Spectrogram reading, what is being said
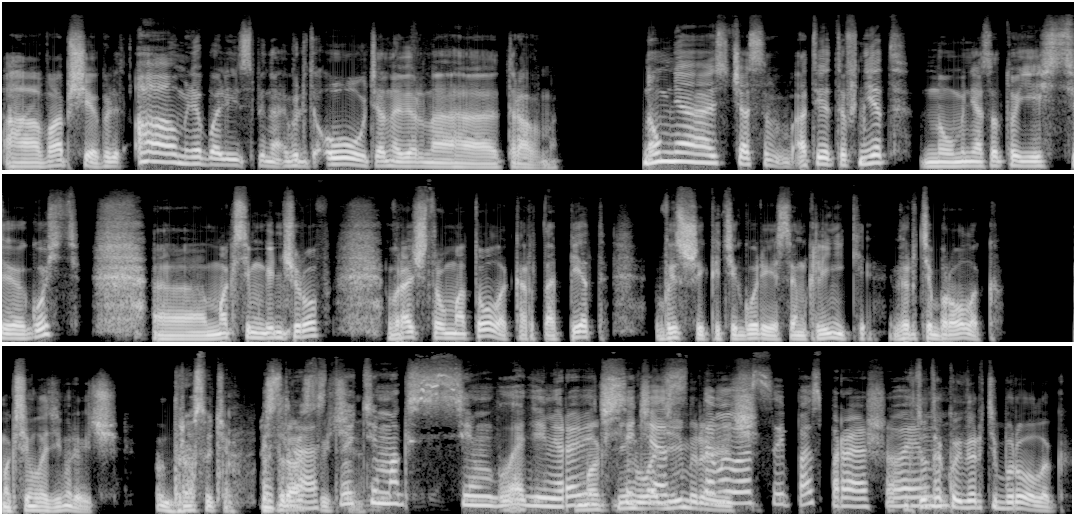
а вообще говорят, а, у меня болит спина. И Говорят, о, у тебя, наверное, травма. Но у меня сейчас ответов нет, но у меня зато есть э, гость э, Максим Гончаров, врач-травматолог, ортопед высшей категории СМ-клиники, вертебролог. Максим Владимирович, Здравствуйте. здравствуйте. Максим Владимирович. Максим Сейчас Владимирович. мы вас и поспрашиваем. Кто такой вертебролог?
